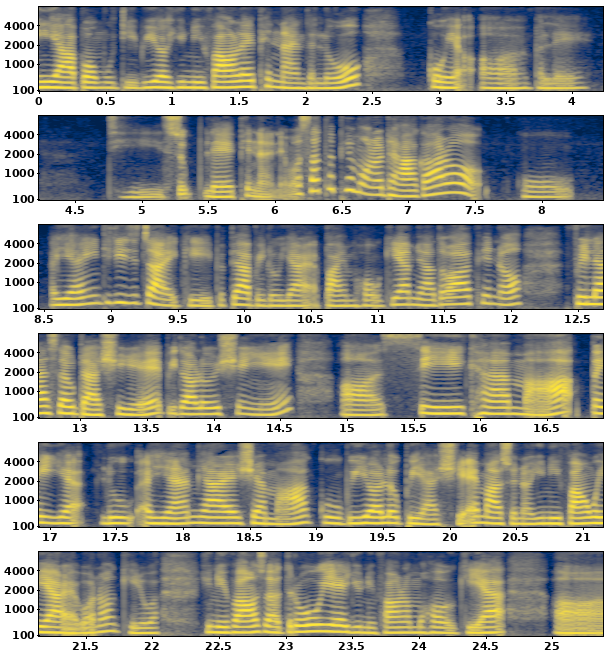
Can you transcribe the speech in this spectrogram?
နေရာပေါ်မူတည်ပြီးတော့ uniform လည်းဖြစ်နိုင်တယ်လို့ကိုရဲ့အာဗလဲဒီ soup လည်းဖြစ်နိုင်တယ်ပေါ့စသဖြင့်ပေါ့နော်ဒါကတော့ဟို အရင်တိတိကျကျကြီးပြပြပေးလို့ရတဲ့အပိုင်းမဟုတ်ကြီးကများတော့အဖြစ်တော့ freelance လုပ်တာရှိတယ်ပြီးတော့လို့ရှိရင်အာစီခန်းမှာပိတ်ရက်လူအရန်များတဲ့ရက်မှာကူပြီးတော့လုပ်ပေးရရှိအဲ့မှာဆိုတော့ uniform ဝေးရတယ်ပေါ့နော်ကြီးတို့က uniform ဆိုတာသူတို့ရဲ့ uniform တော့မဟုတ်ကြီးကအာ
